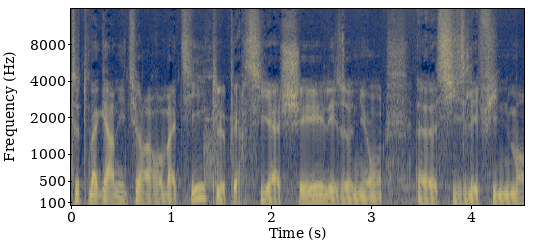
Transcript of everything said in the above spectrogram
toute ma garniture aromatique, le persil haché, les oignons ciselés finement,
